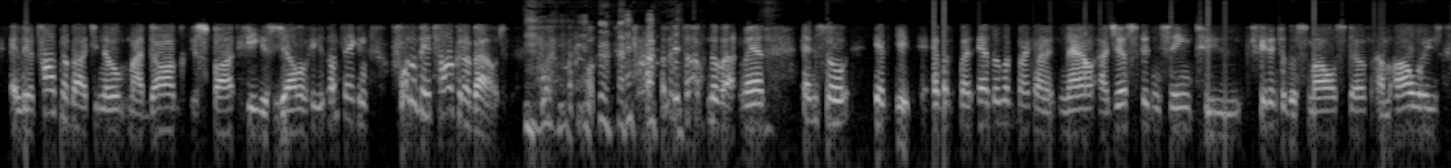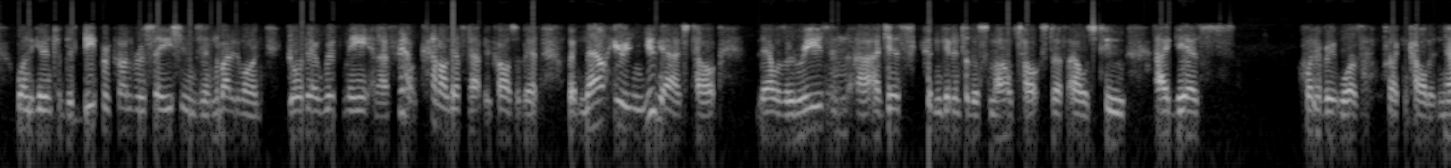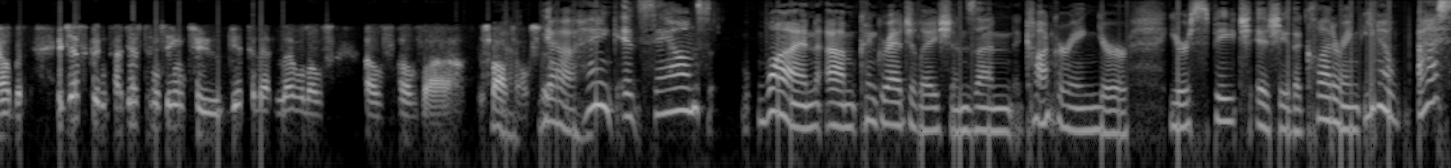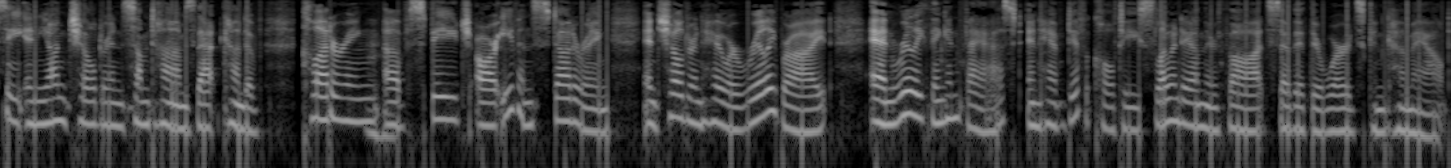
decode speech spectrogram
and they're talking about, you know, my dog is spot, he is yellow. He, I'm thinking, what are they talking about? what are they talking about, man? And so, it, it, but, but as I look back on it now, I just didn't seem to fit into the small stuff. I'm always wanting to get into the deeper conversations, and nobody want to go there with me, and I felt kind of left out because of that. But now hearing you guys talk, there was a reason I just couldn't get into the small talk stuff. I was too, I guess, whatever it was, if I can call it now. But it just couldn't. I just didn't seem to get to that level of of of uh, small talk stuff. Yeah, Hank, it sounds one um, congratulations on conquering your your speech issue the cluttering. You know i see in young children sometimes that kind of cluttering of speech or even stuttering in children who are really bright and really thinking fast and have difficulty slowing down their thoughts so that their words can come out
